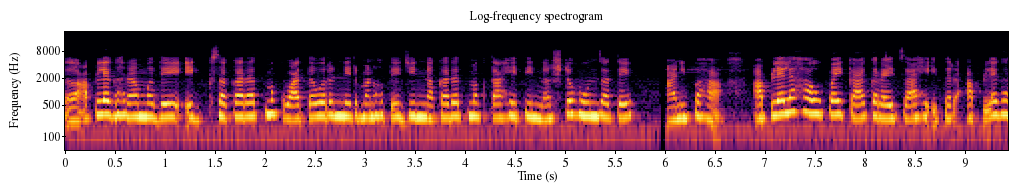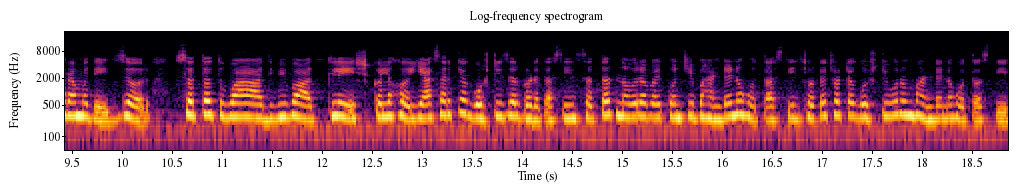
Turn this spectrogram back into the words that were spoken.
आपल्या घरामध्ये एक सकारात्मक वातावरण निर्माण होते जी नकारात्मकता आहे ती नष्ट होऊन जाते. आणि पहा आपल्याला हा उपाय का करायचा आहे? तर आपल्या घरामध्ये जर सतत वाद विवाद क्लेश कलह यासारख्या गोष्टी जर घडत असतील सतत नवरा बायकोंची भांडणं होत असतील छोट्या छोट्या गोष्टीवरून भांडणं होत असतील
